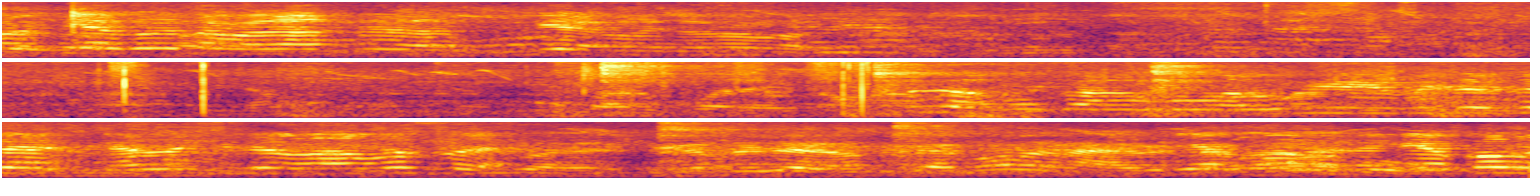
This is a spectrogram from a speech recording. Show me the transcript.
এটা করব Rahul number one mobile Rahul আছে না আমি বিয়া করব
